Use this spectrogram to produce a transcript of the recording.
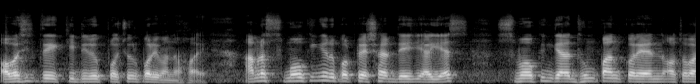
অবেসিটি থেকে কিডনি রোগ প্রচুর পরিমাণে হয়। আমরা স্মোকিংয়ের উপর প্রেশার দিই ইয়েস স্মোকিং যারা ধূমপান করেন অথবা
